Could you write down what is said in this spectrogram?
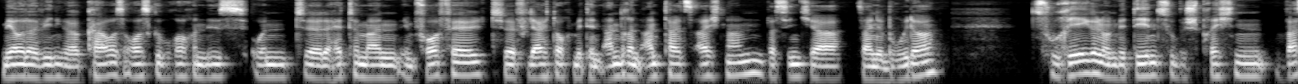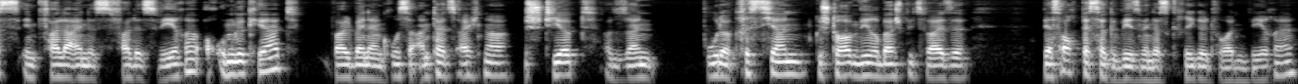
mehr oder weniger Chaos ausgebrochen ist. Und äh, da hätte man im Vorfeld äh, vielleicht auch mit den anderen Anteilseignern, das sind ja seine Brüder, zu regeln und mit denen zu besprechen, was im Falle eines Falles wäre, auch umgekehrt, weil wenn ein großer Anteilseigner stirbt, also sein Bruder Christian gestorben wäre beispielsweise, wäre es auch besser gewesen, wenn das geregelt worden wäre.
